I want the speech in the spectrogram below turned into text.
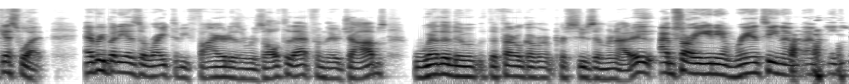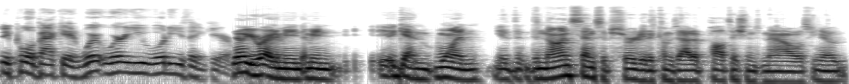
guess what? everybody has a right to be fired as a result of that from their jobs, whether the, the federal government pursues them or not. I'm sorry, Andy, I'm ranting. I'm, I'm, let me pull it back in. Where, where are you? What do you think here? No, you're right. I mean, I mean, again, one, you know, the, the nonsense absurdity that comes out of politicians' mouths. You know,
